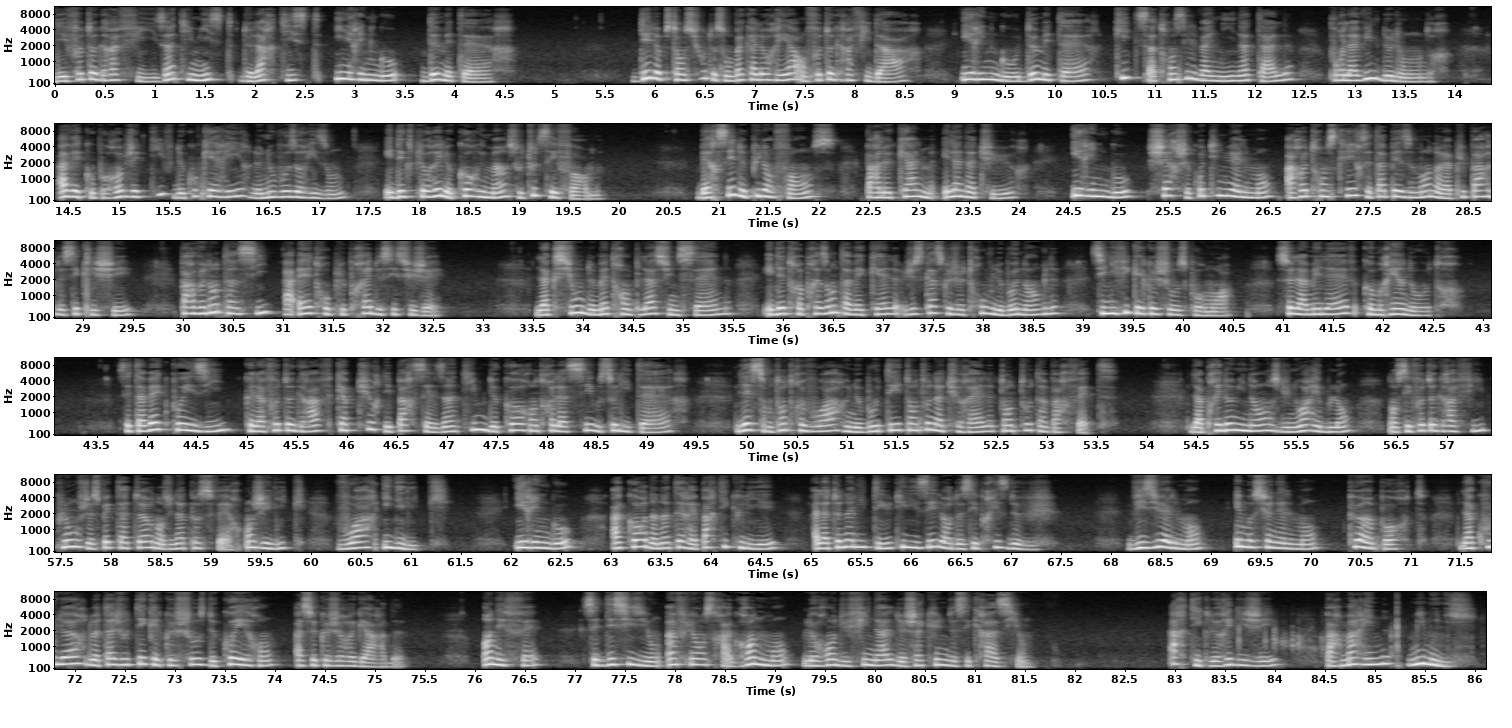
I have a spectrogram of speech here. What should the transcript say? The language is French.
Les photographies intimistes de l'artiste Iringo Demeter. Dès l'obtention de son baccalauréat en photographie d'art, Iringo Demeter quitte sa Transylvanie natale pour la ville de Londres, avec pour objectif de conquérir de nouveaux horizons et d'explorer le corps humain sous toutes ses formes. Bercé depuis l'enfance par le calme et la nature, Iringo cherche continuellement à retranscrire cet apaisement dans la plupart de ses clichés, parvenant ainsi à être au plus près de ses sujets. L'action de mettre en place une scène et d'être présente avec elle jusqu'à ce que je trouve le bon angle signifie quelque chose pour moi. Cela m'élève comme rien d'autre. C'est avec poésie que la photographe capture des parcelles intimes de corps entrelacés ou solitaires, laissant entrevoir une beauté tantôt naturelle, tantôt imparfaite. La prédominance du noir et blanc dans ces photographies plonge le spectateur dans une atmosphère angélique, voire idyllique. Iringo accorde un intérêt particulier à la tonalité utilisée lors de ses prises de vue. Visuellement, émotionnellement, peu importe, la couleur doit ajouter quelque chose de cohérent à ce que je regarde. En effet, cette décision influencera grandement le rendu final de chacune de ses créations. Article rédigé par Marine Mimouni.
